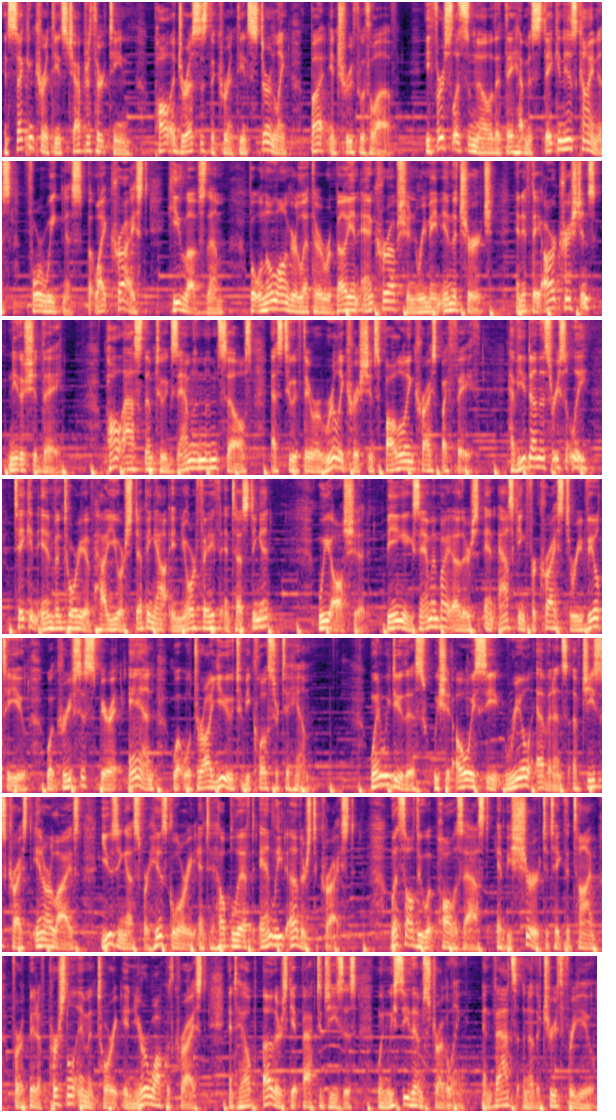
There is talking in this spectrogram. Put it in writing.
In 2 Corinthians chapter 13, Paul addresses the Corinthians sternly, but in truth with love. He first lets them know that they have mistaken his kindness for weakness, but like Christ, he loves them, but will no longer let their rebellion and corruption remain in the church, and if they are Christians, neither should they. Paul asks them to examine themselves as to if they were really Christians following Christ by faith. Have you done this recently? Take an inventory of how you are stepping out in your faith and testing it? We all should, being examined by others and asking for Christ to reveal to you what grieves His Spirit and what will draw you to be closer to Him. When we do this, we should always see real evidence of Jesus Christ in our lives, using us for His glory and to help lift and lead others to Christ. Let's all do what Paul has asked and be sure to take the time for a bit of personal inventory in your walk with Christ and to help others get back to Jesus when we see them struggling. And that's another truth for you.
